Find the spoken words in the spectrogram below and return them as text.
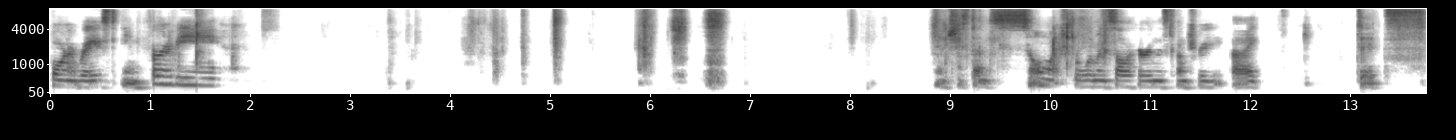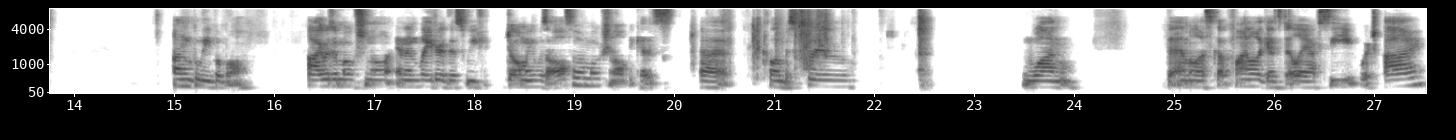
born and raised in Burnaby. And she's done so much for women's soccer in this country. I, it's unbelievable. I was emotional. And then later this week, Domi was also emotional because uh, Columbus Crew won the MLS Cup final against LAFC, which I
